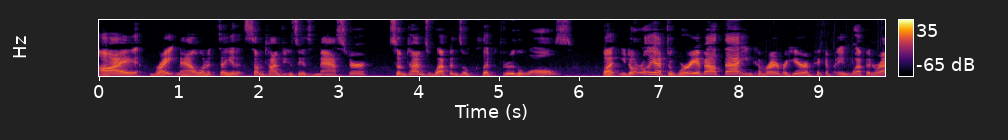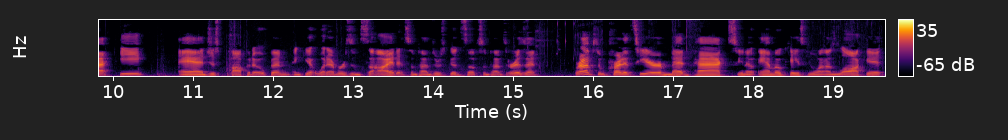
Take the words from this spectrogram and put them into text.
I, right now, want to tell you that sometimes you can see it's master. Sometimes weapons will clip through the walls. But you don't really have to worry about that. You can come right over here and pick up a weapon rack key and just pop it open and get whatever's inside. Sometimes there's good stuff, sometimes there isn't grab some credits here, med packs, you know, ammo case if you want to unlock it.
